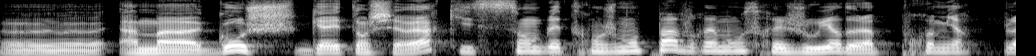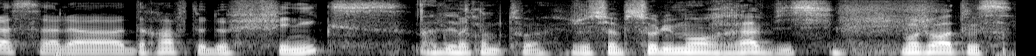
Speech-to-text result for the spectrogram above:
Euh, à ma gauche, Gaëtan Scherer, qui semble étrangement pas vraiment se réjouir de la première place à la draft de Phoenix. Ah, détrompe-toi, je suis absolument ravi. Bonjour à tous.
